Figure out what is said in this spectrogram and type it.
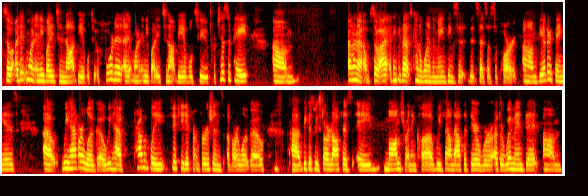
so i didn't want anybody to not be able to afford it. I didn't want anybody to not be able to participate. Um, i don't know. So I, I think that that's kind of one of the main things that, that sets us apart. Um, the other thing is uh, we have our logo. We have probably 50 different versions of our logo uh, because we started off as a moms running club. We found out that there were other women that um,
